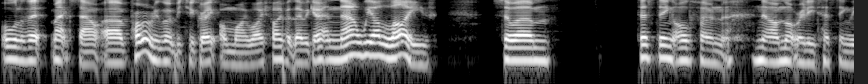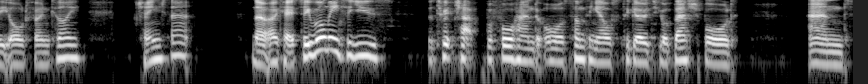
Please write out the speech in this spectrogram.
all of it maxed out. Uh, probably won't be too great on my Wi-Fi but there we go. And now we are live. So um testing old phone. No I'm not really testing the old phone. Can I change that? No okay. So you will need to use the Twitch app beforehand or something else to go to your dashboard and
